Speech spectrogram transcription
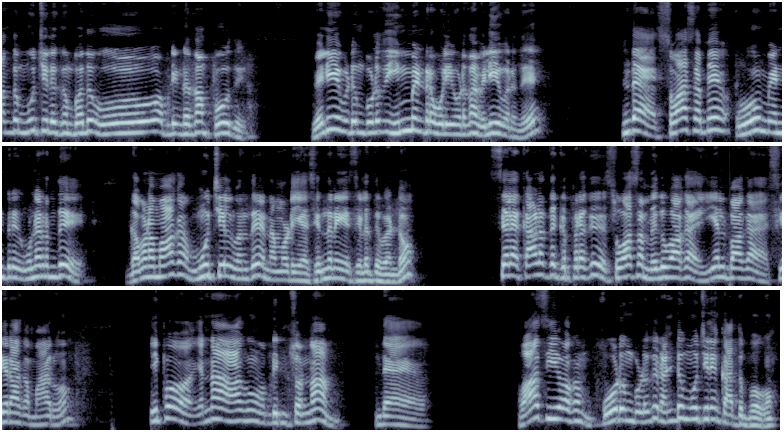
வந்து மூச்சு இழுக்கும்போது ஓ அப்படின்றது தான் போகுது. வெளியே விடும் பொழுது இம் என்ற ஒளியோடு தான் வெளியே வருது. இந்த சுவாசமே ஓம் என்று உணர்ந்து கவனமாக மூச்சில் வந்து நம்முடைய சிந்தனையை செலுத்த வேண்டும். சில காலத்துக்கு பிறகு சுவாசம் மெதுவாக இயல்பாக சீராக மாறும். இப்போ என்ன ஆகும் அப்படின்னு சொன்னால் இந்த வாசியோகம் ஓடும் பொழுது ரெண்டு மூச்சிலையும் காத்து போகும்.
